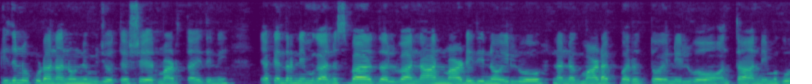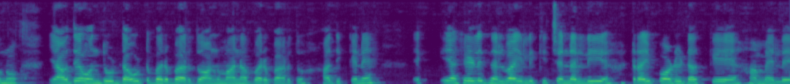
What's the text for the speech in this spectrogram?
ಇದನ್ನು ಕೂಡ ನಾನು ನಿಮ್ಮ ಜೊತೆ ಶೇರ್ ಮಾಡ್ತಾ ಇದ್ದೀನಿ. ಯಾಕೆಂದರೆ ನಿಮ್ಗೆ ಅನಿಸ್ಬಾರ್ದಲ್ವಾ? ನಾನು ಮಾಡಿದ್ದೀನೋ ಇಲ್ವೋ? ನನಗೆ ಮಾಡೋಕ್ಕೆ ಬರುತ್ತೋ ಏನಿಲ್ವೋ ಅಂತ ನಿಮಗೂ ಯಾವುದೇ ಒಂದು ಡೌಟ್ ಬರಬಾರ್ದು, ಅನುಮಾನ ಬರಬಾರ್ದು. ಅದಕ್ಕೇ ಯಾಕೆ ಹೇಳಿದ್ನಲ್ವ, ಇಲ್ಲಿ ಕಿಚನಲ್ಲಿ ಟ್ರೈಪಾಡ್ ಇಡೋಕ್ಕೆ, ಆಮೇಲೆ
